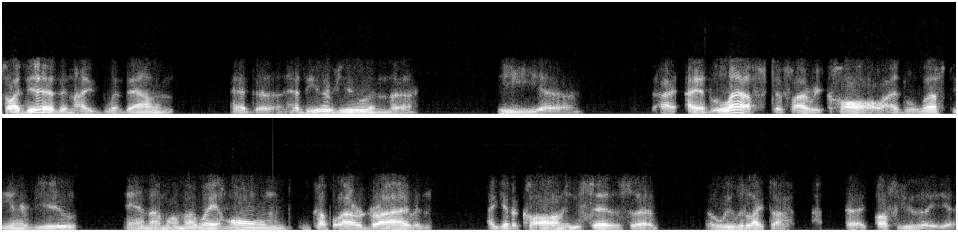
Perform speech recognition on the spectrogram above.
so I did, and I went down and had uh, had the interview, and uh, he uh, I, I had left, if I recall, I'd left the interview, and I'm on my way home, a couple hour drive, and I get a call, and he says uh, we would like to uh, offer you the uh,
